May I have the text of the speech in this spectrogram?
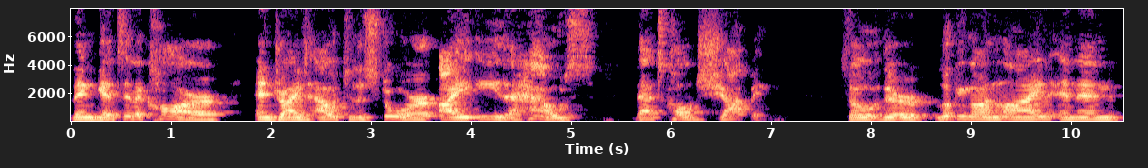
then gets in a car and drives out to the store, i.e., the house, that's called shopping. So they're looking online and then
